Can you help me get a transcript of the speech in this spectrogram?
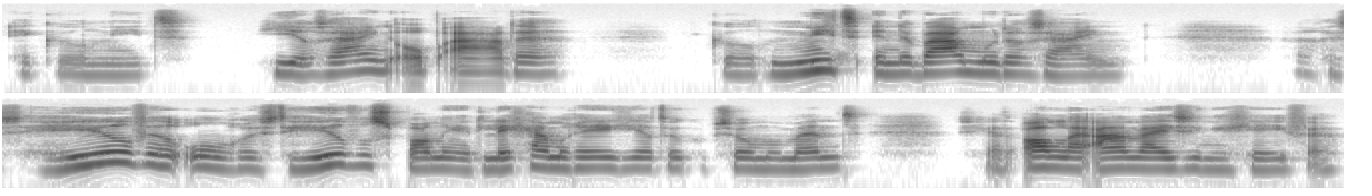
Ik wil niet hier zijn op aarde. Ik wil niet in de baarmoeder zijn. Er is heel veel onrust, heel veel spanning. Het lichaam reageert ook op zo'n moment. Dus je gaat allerlei aanwijzingen geven.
